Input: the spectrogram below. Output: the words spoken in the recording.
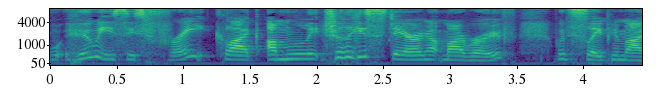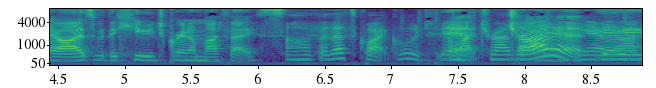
Wh- Who is this freak?" Like I'm literally staring at my roof with sleep in my eyes, with a huge grin on my face. Oh, but that's quite good. I might try that. One. it. Yeah, yeah, right.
